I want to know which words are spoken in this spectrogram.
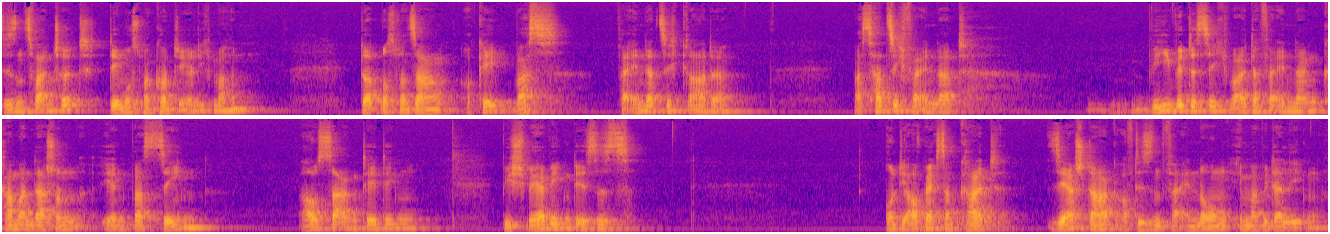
diesen zweiten Schritt, den muss man kontinuierlich machen. Dort muss man sagen, okay, was verändert sich gerade? Was hat sich verändert? Wie wird es sich weiter verändern? Kann man da schon irgendwas sehen? Aussagen tätigen, wie schwerwiegend ist es und die Aufmerksamkeit sehr stark auf diesen Veränderungen immer wieder legen.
